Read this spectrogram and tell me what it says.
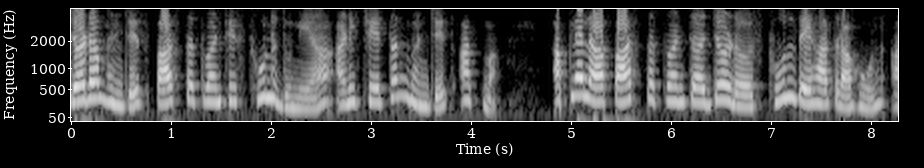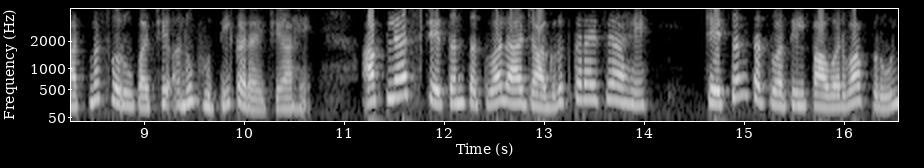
जड म्हणजेच पाच तत्वांची स्थूल दुनिया आणि चेतन म्हणजेच आत्मा. आपल्याला पाच तत्वांच्या जड स्थूल देहात राहून आत्मस्वरूपाची अनुभूती करायची आहे. आपल्याच चेतन तत्वाला जागृत करायचे आहे. चेतन तत्वातील पावर वापरून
